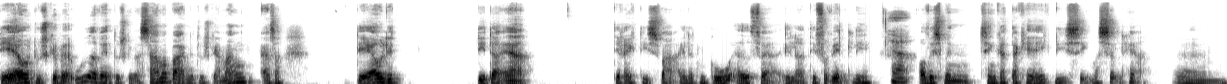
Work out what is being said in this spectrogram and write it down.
det er jo, du skal være udadvendt, du skal være samarbejdende, du skal have mange, altså, det er jo lidt det, der er det rigtige svar, eller den gode adfærd, eller det forventelige. Ja. Og hvis man tænker, der kan jeg ikke lige se mig selv her, øhm,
